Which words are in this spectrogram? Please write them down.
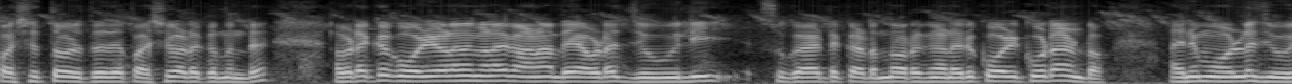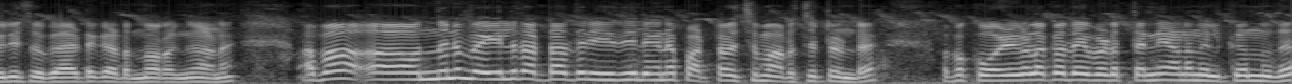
പശുത്തൊഴുത്ത് പശു കിടക്കുന്നുണ്ട്. അവിടെയൊക്കെ കോഴികളെ നിങ്ങളെ കാണാതെ അവിടെ ജൂലി സുഖമായിട്ട് കിടന്നുറങ്ങുകയാണ്. ഒരു കോഴിക്കൂടാണ് കേട്ടോ അതിന് മുകളിൽ ജൂലി സുഖമായിട്ട് കിടന്നുറങ്ങുകയാണ്. അപ്പോൾ ഒന്നിനും വെയിൽ തട്ടാത്ത രീതിയിൽ ഇങ്ങനെ പട്ട വെച്ച് മറച്ചിട്ടുണ്ട്. അപ്പോൾ കോഴികളൊക്കെ അത് ഇവിടെ തന്നെയാണ് നിൽക്കുന്നത്.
